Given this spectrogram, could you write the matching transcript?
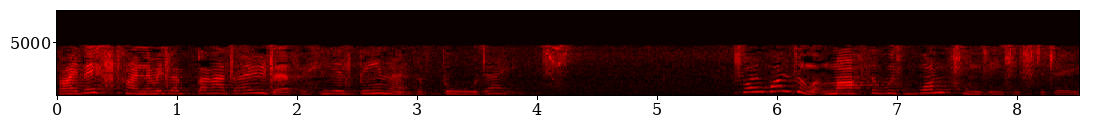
by this time there is a bad odour, for he has been there for four days. So I wonder what Martha was wanting Jesus to do.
